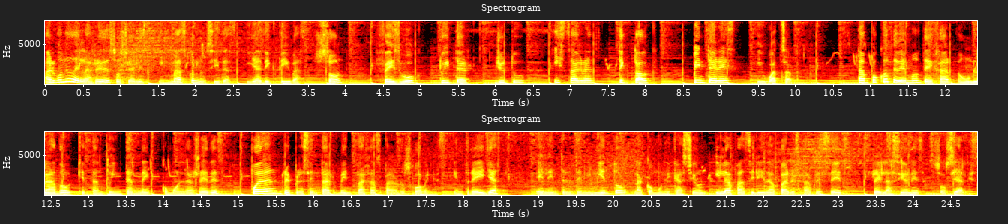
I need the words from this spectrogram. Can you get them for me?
Algunas de las redes sociales más conocidas y adictivas son Facebook, Twitter, YouTube, Instagram, TikTok, Pinterest y WhatsApp. Tampoco debemos dejar a un lado que tanto Internet como las redes puedan representar ventajas para los jóvenes, entre ellas el entretenimiento, la comunicación y la facilidad para establecer relaciones sociales.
